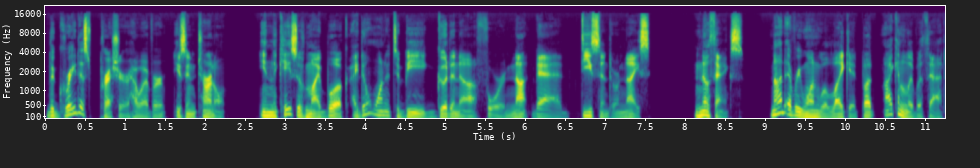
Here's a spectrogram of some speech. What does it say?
The greatest pressure, however, is internal. In the case of my book, I don't want it to be good enough or not bad, decent or nice. No thanks. Not everyone will like it, but I can live with that.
